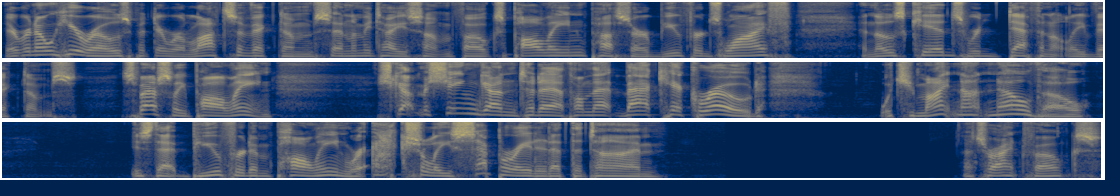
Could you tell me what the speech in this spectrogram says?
There were no heroes, but there were lots of victims. And let me tell you something, folks. Pauline Pusser, Buford's wife, and those kids were definitely victims, especially Pauline. She got machine gunned to death on that back hick road. What you might not know, though, is that Buford and Pauline were actually separated at the time. That's right, folks.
